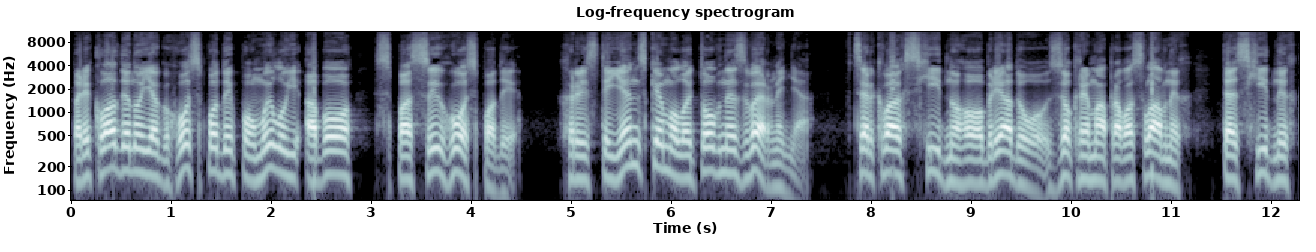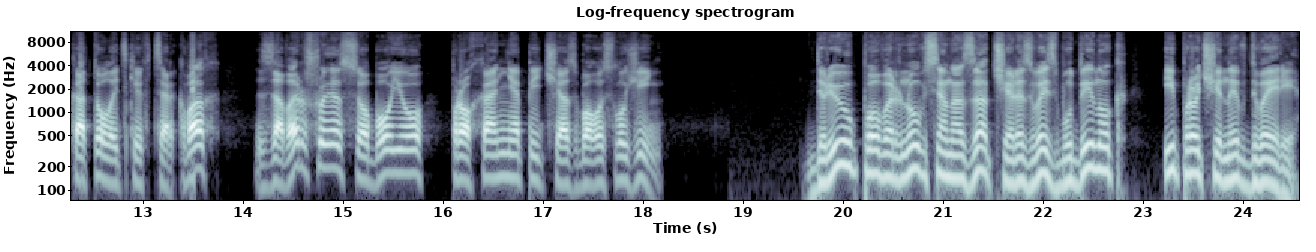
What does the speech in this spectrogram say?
перекладено як Господи помилуй або Спаси Господи, християнське молитовне звернення в церквах східного обряду, зокрема православних та східних католицьких церквах, завершує собою прохання під час богослужінь. Дрю повернувся назад через весь будинок і прочинив двері.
